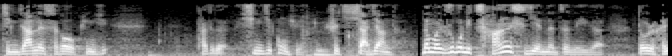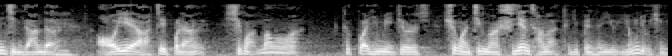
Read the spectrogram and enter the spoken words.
紧张的时候，平均他这个心肌供血是下降的。那么如果你长时间的这个一个都是很紧张的熬夜啊，这不良习惯，慢慢慢。这冠心病就是血管痉挛，时间长了，它就变成有永久性。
